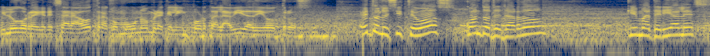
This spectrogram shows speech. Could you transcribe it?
y luego regresar a otra como un hombre que le importa la vida de otros. ¿Esto lo hiciste vos? ¿Cuánto te tardó? ¿Qué materiales?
